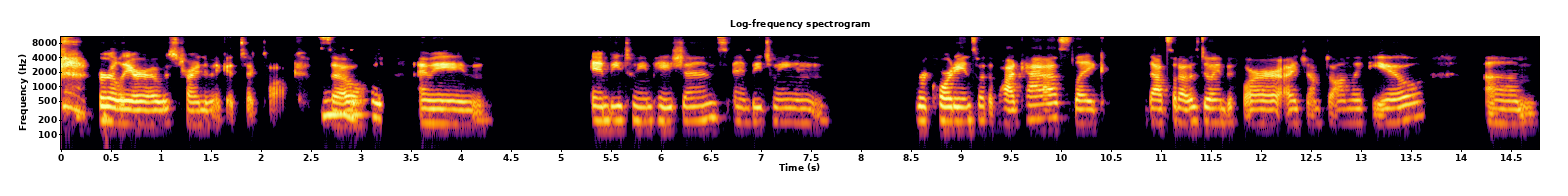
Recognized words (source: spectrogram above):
earlier i was trying to make a tiktok. So mm-hmm. i mean in between patients in between recordings with a podcast like that's what i was doing before i jumped on with you. Um,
